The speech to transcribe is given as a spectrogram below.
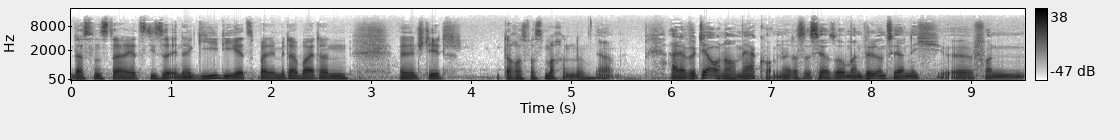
lass uns da jetzt diese Energie, die jetzt bei den Mitarbeitern äh, entsteht, daraus was machen. Ne? Ja. Aber da wird ja auch noch mehr kommen. Ne? Das ist ja so, man will uns ja nicht äh, von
